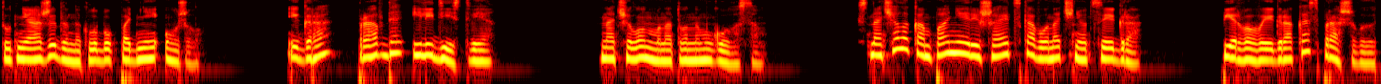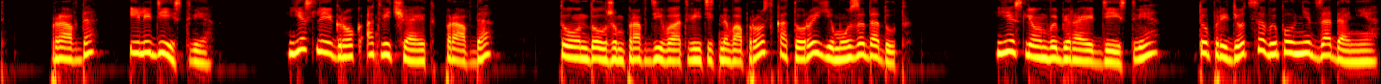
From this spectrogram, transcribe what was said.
Тут неожиданно клубок под ней ожил. «Игра, правда или действие?» Начал он монотонным голосом. Сначала компания решает, с кого начнется игра. Первого игрока спрашивают, правда или действие. Если игрок отвечает «правда», то он должен правдиво ответить на вопрос, который ему зададут. Если он выбирает действие, то придется выполнить задание.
